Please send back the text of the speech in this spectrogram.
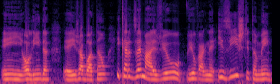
em Olinda, eh, em Jaboatão. E quero dizer mais, viu, viu Wagner? Existe também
